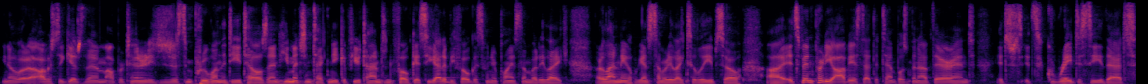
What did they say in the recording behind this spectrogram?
you know obviously gives them opportunity to just improve on the details, and he mentioned technique a few times and focus. You got to be focused when you're playing somebody like or lining up against somebody like Talib. So uh, it's been pretty obvious that the tempo's been up there, and it's it's great to see that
